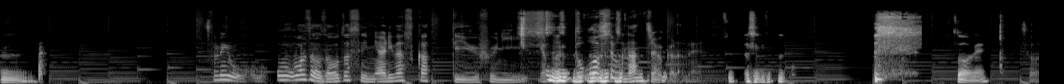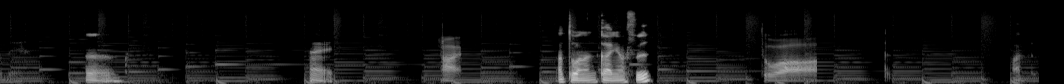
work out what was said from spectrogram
うん。それをおわざわざ落とす意味ありますかっていうふうにやっぱどうしてもなっちゃうからね そうね。そうねうん。はい。はい。あとは何かあります？あとは、なんだろう。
